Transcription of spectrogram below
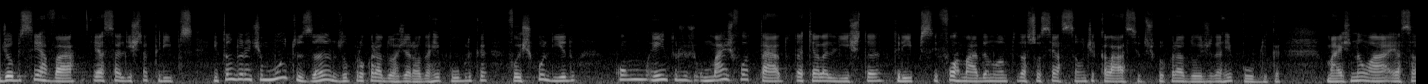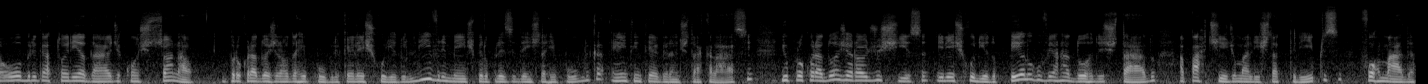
de observar essa lista tríplice. Então, durante muitos anos, o Procurador-Geral da República foi escolhido como entre os, o mais votado daquela lista tríplice formada no âmbito da Associação de Classe dos Procuradores da República. Mas não há essa obrigatoriedade constitucional. O Procurador-Geral da República ele é escolhido livremente pelo Presidente da República entre integrantes da classe e o Procurador-Geral de Justiça ele é escolhido pelo Governador do Estado a partir de uma lista tríplice formada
